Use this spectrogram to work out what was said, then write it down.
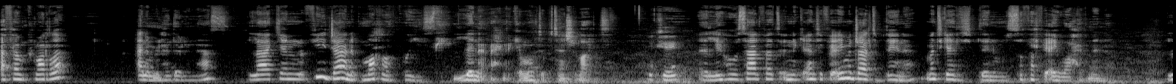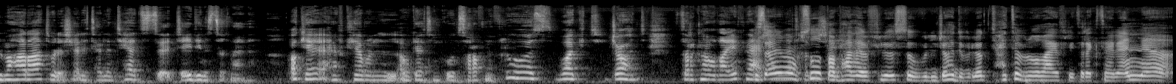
أفهمك مرة؟ أنا من هذول الناس. لكن في جانب مرة كويس لنا إحنا ك multipotentialite okay. اللي هو سالفة إنك أنت في أي مجال تبدينه ما أنت قاعدة تبدين من الصفر في أي واحد منه. المهارات والأشياء اللي تعلمتيها تعيدين استخدامها okay إحنا في كثير من الأوقات نكون صرفنا فلوس وقت جهد تركنا وظائفنا بس أنا بالشيء بهذا الفلوس وبالجهد وبالوقت وحتى بالوظائف اللي تركتها لأن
